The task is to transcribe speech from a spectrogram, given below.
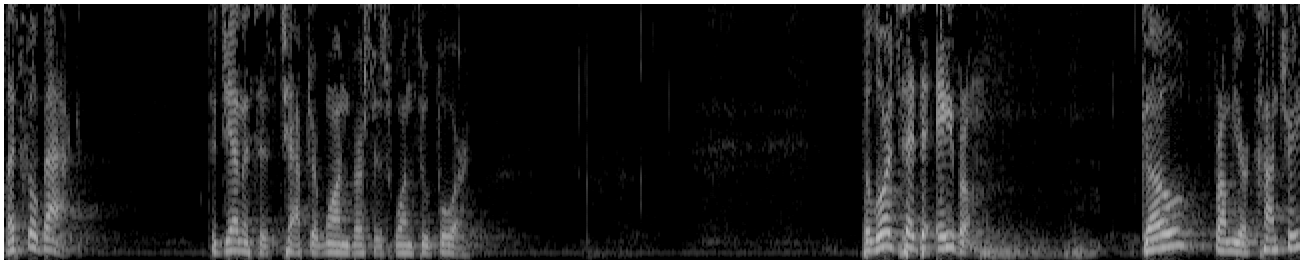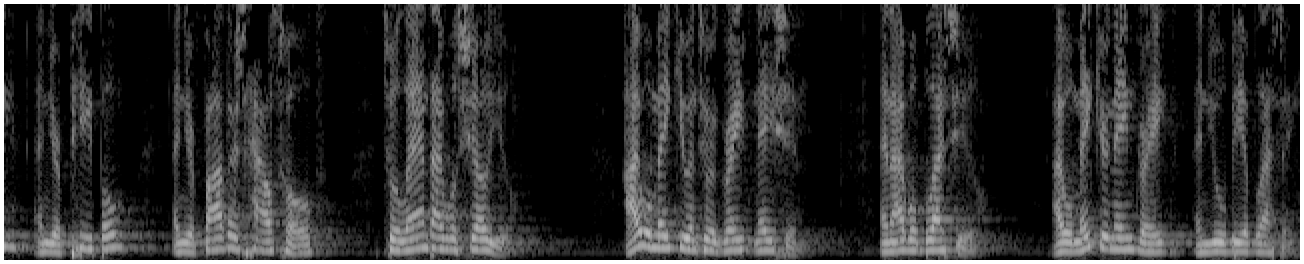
Let's go back to Genesis chapter 1 verses 1 through 4. The Lord said to Abram, go from your country and your people and your father's household to a land I will show you. I will make you into a great nation and I will bless you. I will make your name great and you will be a blessing.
